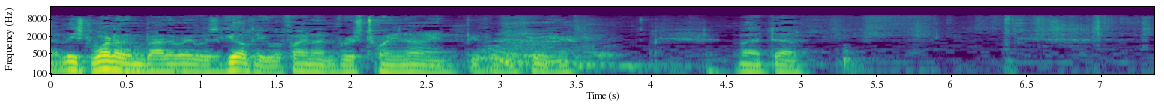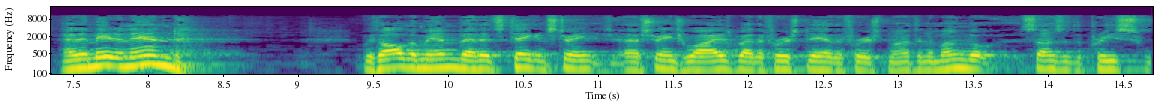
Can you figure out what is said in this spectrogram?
at least one of them, by the way, was guilty. We'll find out in verse 29 before we go through here. But, uh, and it made an end with all the men that had taken strange, uh, strange wives by the first day of the first month. And among the sons of the priests,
